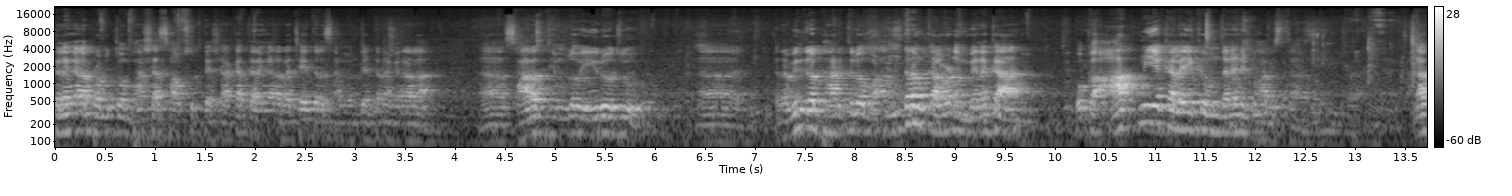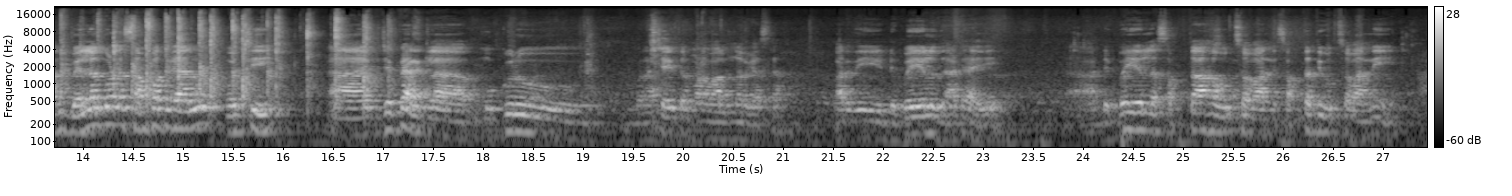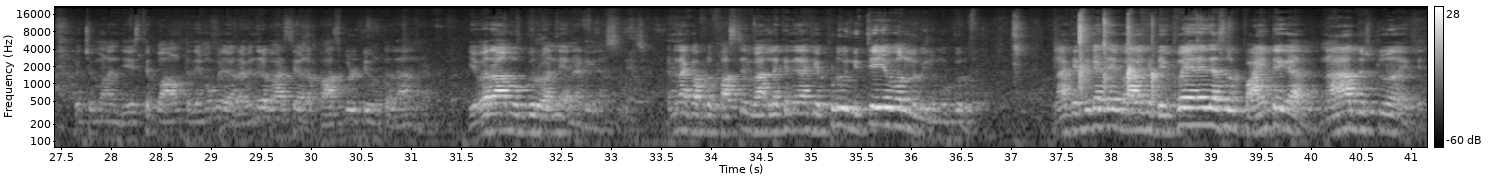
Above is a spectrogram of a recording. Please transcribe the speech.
తెలంగాణ ప్రభుత్వం భాషా సాంస్కృతిక శాఖ తెలంగాణ రచయితల సంఘం జంట నగరాల సారథ్యంలో ఈరోజు రవీంద్ర భారతిలో మనందరం కలవడం వెనక ఒక ఆత్మీయ కలయిక ఉందని నేను భావిస్తాను. నాకు బెల్లంకొండ సంపత్ గారు వచ్చి చెప్పారు ఇట్లా ముగ్గురు రచయితలు మన వాళ్ళు ఉన్నారు కదా సార్ వారిది డెబ్బై ఏళ్ళు దాటాయి. డెబ్బై ఏళ్ళ సప్తాహ ఉత్సవాన్ని సప్తతి ఉత్సవాన్ని కొంచెం మనం చేస్తే బాగుంటుందేమో కొంచెం రవీంద్ర భారతి ఏమైనా పాసిబిలిటీ ఉంటుందా అన్నాడు. ఎవరా ముగ్గురు అని నేను అడిగాను అంటే నాకు అప్పుడు ఫస్ట్ వాళ్ళకి నాకు ఎప్పుడు నిత్య యవ్వనులు వీళ్ళు ముగ్గురు. నాకు ఎందుకంటే వాళ్ళకి డెబ్బై అనేది అసలు పాయింటే కాదు నా దృష్టిలో అయితే.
